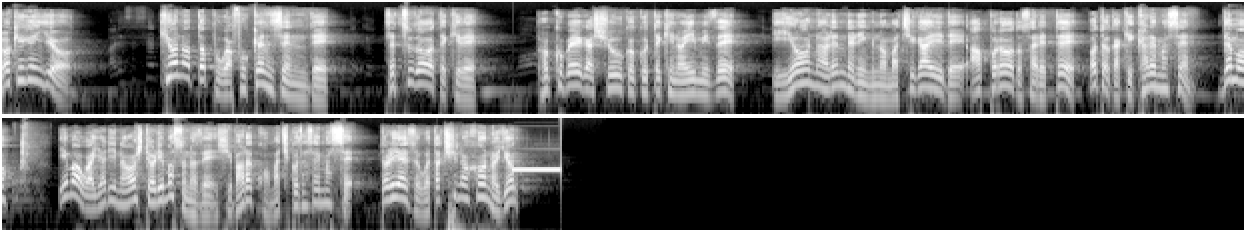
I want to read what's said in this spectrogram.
ごきげんよう。今日のトップは不健全で、節動的で、北米が収穫的の意味で、異様なレンダリングの間違いでアップロードされて音が聞かれません。でも、今はやり直しておりますので、しばらくお待ちくださいませ。とりあえず私の方の4、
